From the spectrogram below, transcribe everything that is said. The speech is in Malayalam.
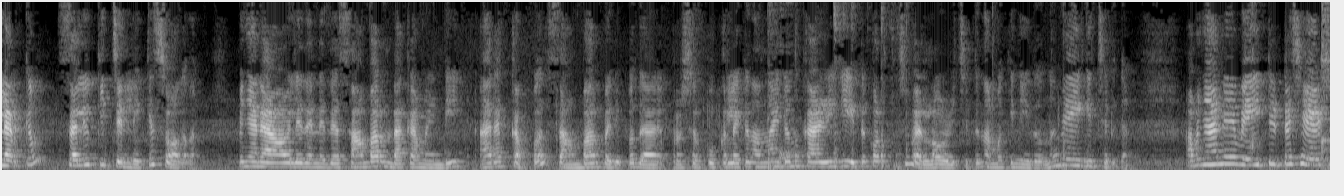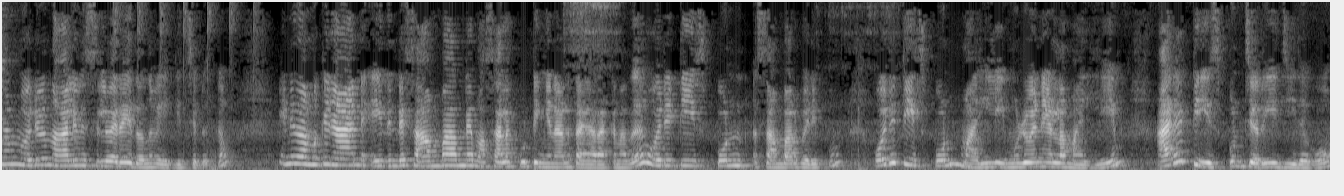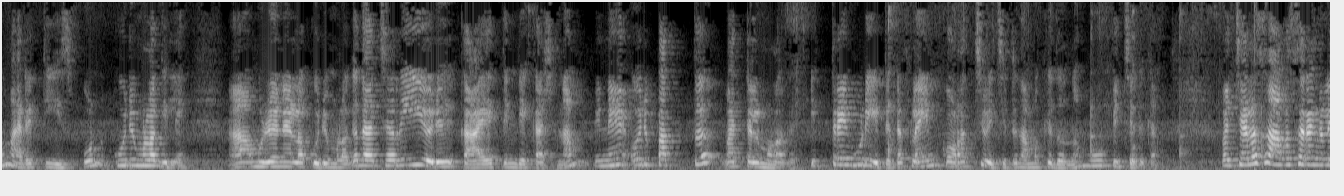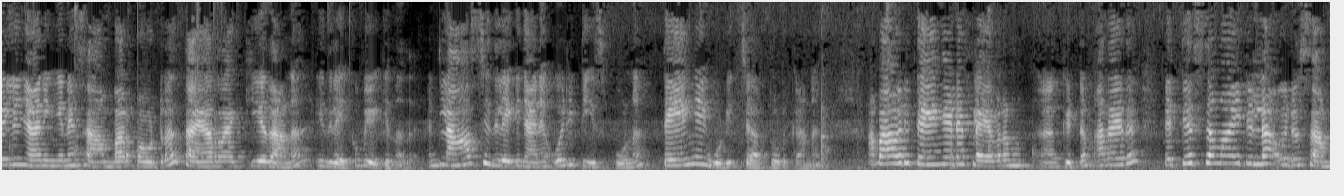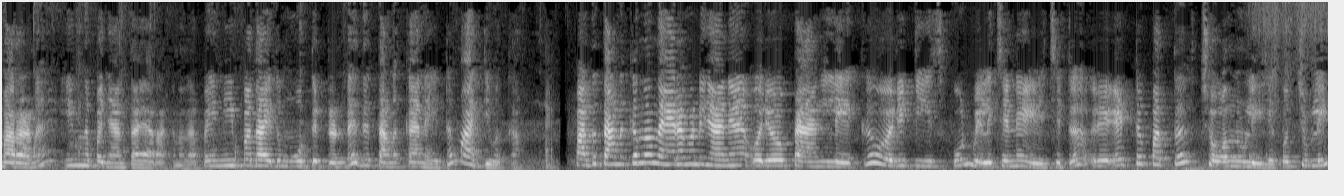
എല്ലാവർക്കും സലു കിച്ചണിലേക്ക് സ്വാഗതം. ഇപ്പൊ ഞാൻ രാവിലെ തന്നെ ഇത് സാമ്പാർ ഉണ്ടാക്കാൻ വേണ്ടി അരക്കപ്പ് സാമ്പാർ പരിപ്പ് പ്രഷർ കുക്കറിലേക്ക് നന്നായിട്ടൊന്ന് കഴുകിയിട്ട് കുറച്ച് വെള്ളം ഒഴിച്ചിട്ട് നമുക്കിനി ഇതൊന്ന് വേഗിച്ചെടുക്കാം അപ്പൊ ഞാൻ വെയിറ്റ് ഇട്ട ശേഷം ഒരു നാല് വിസിൽ വരെ ഇതൊന്ന് വേഗിച്ചെടുക്കും ഇനി നമുക്ക് ഞാൻ ഇതിന്റെ സാമ്പാറിന്റെ മസാലക്കൂട്ട് ഇങ്ങനെയാണ് തയ്യാറാക്കുന്നത് ഒരു ടീസ്പൂൺ സാമ്പാർ പരിപ്പും ഒരു ടീസ്പൂൺ മല്ലി മുഴുവനെയുള്ള മല്ലിയും അര ടീസ്പൂൺ ചെറിയ ജീരകവും അര ടീസ്പൂൺ കുരുമുളകില്ലേ? മുഴുവനുള്ള കുരുമുളക്. ദാ ചെറിയൊരു കായത്തിന്റെ കഷ്ണം പിന്നെ ഒരു പത്ത് വറ്റൽ മുളക് ഇത്രയും കൂടി ഇട്ടിട്ട് ഫ്ലെയിം കുറച്ച് വെച്ചിട്ട് നമുക്കിതൊന്ന് മൂപ്പിച്ചെടുക്കാം. അപ്പൊ ചില അവസരങ്ങളിൽ ഞാൻ ഇങ്ങനെ സാമ്പാർ പൗഡർ തയ്യാറാക്കിയതാണ് ഇതിലേക്ക് ഉപയോഗിക്കുന്നത്. ലാസ്റ്റ് ഇതിലേക്ക് ഞാൻ ഒരു ടീസ്പൂണ് തേങ്ങയും കൂടി ചേർത്ത് കൊടുക്കാണ്. അപ്പൊ ആ ഒരു തേങ്ങയുടെ ഫ്ലേവറും കിട്ടും. അതായത് വ്യത്യസ്തമായിട്ടുള്ള ഒരു സാമ്പാറാണ് ഇന്നിപ്പോ ഞാൻ തയ്യാറാക്കുന്നത്. അപ്പൊ ഇനിയിപ്പോ ദാ ഇത് മൂത്തിട്ടുണ്ട്. ഇത് തണുക്കാനായിട്ട് മാറ്റി വെക്കാം. അപ്പൊ അത് തണുക്കുന്ന നേരം കൊണ്ട് ഞാൻ ഒരു പാനിലേക്ക് ഒരു ടീസ്പൂൺ വെളിച്ചെണ്ണ ഒഴിച്ചിട്ട് ഒരു എട്ട് പത്ത് ചുവന്നുള്ളിയില്ലേ കൊച്ചുള്ളി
